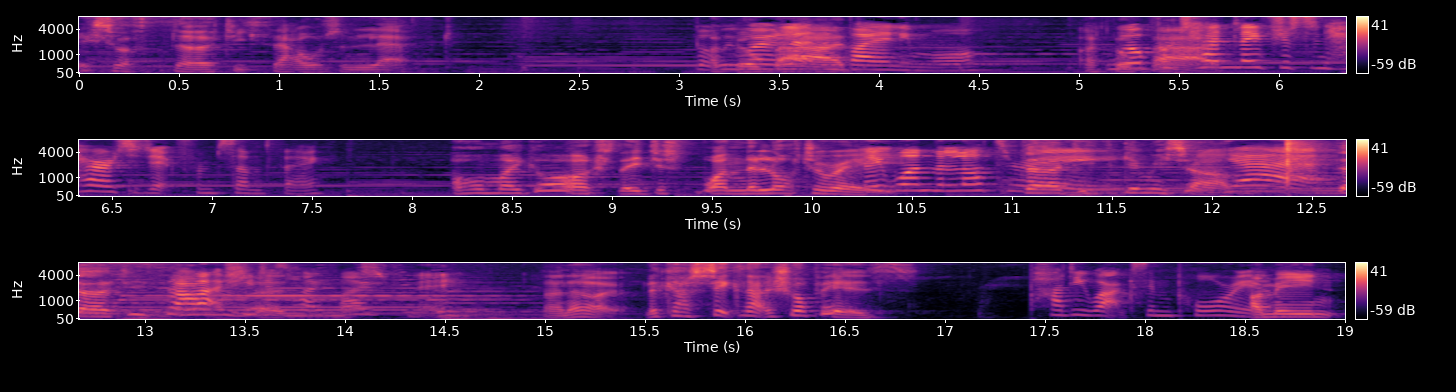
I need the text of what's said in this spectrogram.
They still have thirty thousand left. But I we won't let them buy anymore. We'll bad. pretend they've just inherited it from something. Oh my gosh! They just won the lottery. They won the lottery. Thirty. Give me some. Yeah. Thirty You actually just high fived me. I know. Look how sick that shop is. Paddy Wax Emporium. I mean,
